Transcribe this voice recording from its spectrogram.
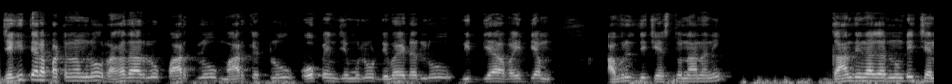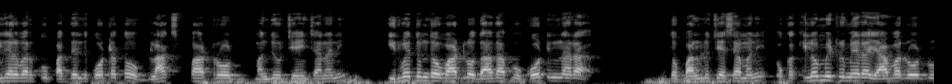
జగిత్యాల పట్టణంలో రహదారులు పార్కులు మార్కెట్లు ఓపెన్ జిమ్లు డివైడర్లు విద్య వైద్యం అభివృద్ధి చేస్తున్నానని గాంధీనగర్ నుండి చెల్గర్ వరకు పద్దెనిమిది కోట్లతో బ్లాక్ స్పాట్ రోడ్ మంజూరు చేయించానని ఇరవై తొమ్మిదో వార్డులో దాదాపు కోటిన్నరతో పనులు చేశామని ఒక కిలోమీటర్ మేర యాభై రోడ్లు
